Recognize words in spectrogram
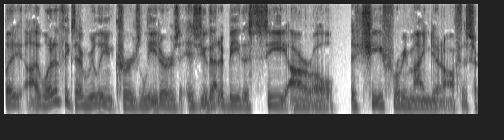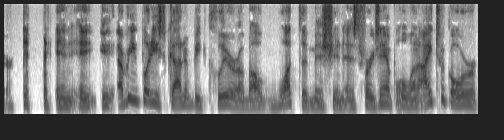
But uh, one of the things I really encourage leaders is you got to be the CRO, the Chief Reminding Officer. and it, you, everybody's got to be clear about what the mission is. For example, when I took over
